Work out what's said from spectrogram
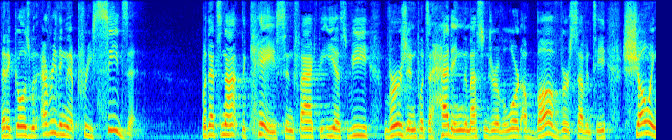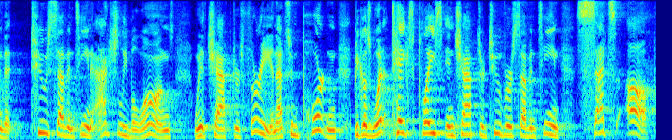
that it goes with everything that precedes it. But that's not the case. In fact, the ESV version puts a heading, the messenger of the Lord, above verse 17, showing that 217 actually belongs with chapter 3. And that's important because what takes place in chapter 2, verse 17, sets up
